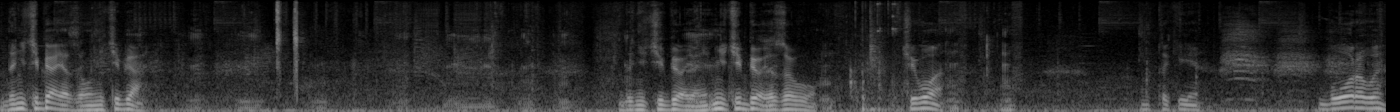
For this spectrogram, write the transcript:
Да не тебя я зову, не тебя. Да не тебя я, не тебя я зову. Чего? Вот такие боровы.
